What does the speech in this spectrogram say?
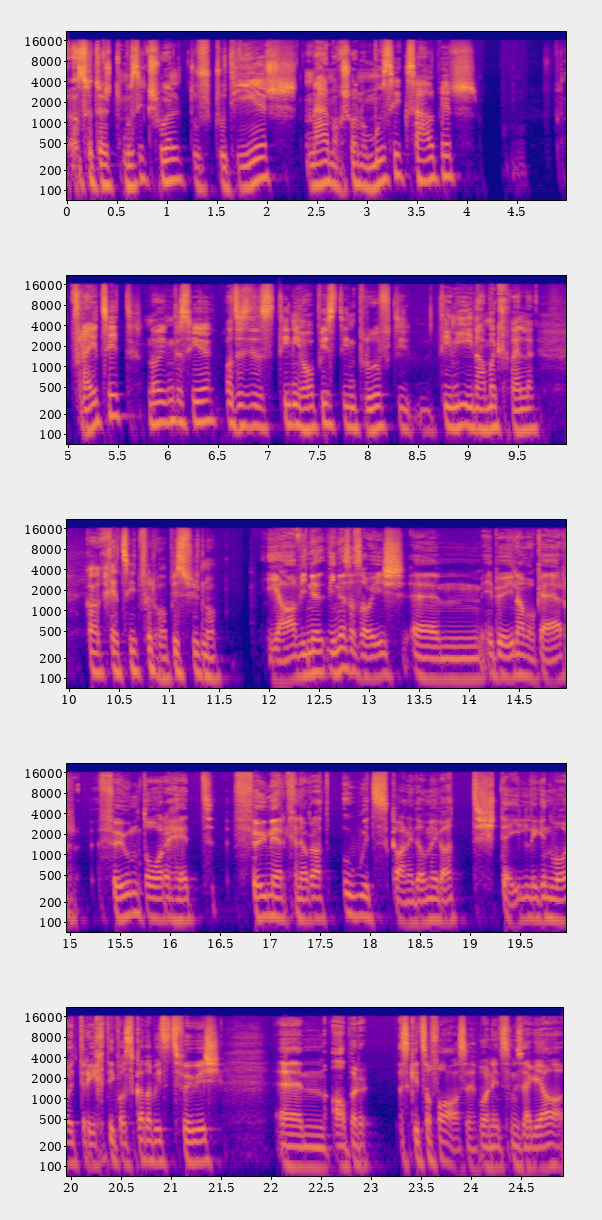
Also du hast die Musikschule, du studierst, dann machst du auch noch Musik selber. Freizeit noch irgendwie? Oder sind das deine Hobbys, dein Beruf, die, deine Einnahmequellen? Gar keine Zeit für Hobbys für noch? Ja, wie, wie es so ist, ähm, ich bin einer, der gerne Filmtore hat. Viel merke ich auch gerade, oh, jetzt gehe ich da steil irgendwo in die Richtung, was gerade ein bisschen zu viel ist. Ähm, aber es gibt so Phasen, wo ich jetzt muss sagen ja,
